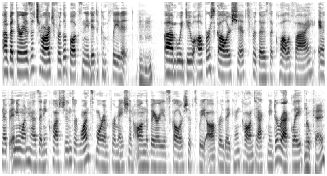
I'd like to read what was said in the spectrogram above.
Uh, but there is a charge for the books needed to complete it. Mm-hmm. Um, we do offer scholarships for those that qualify, and if anyone has any questions or wants more information on the various scholarships we offer, they can contact me directly. Okay.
